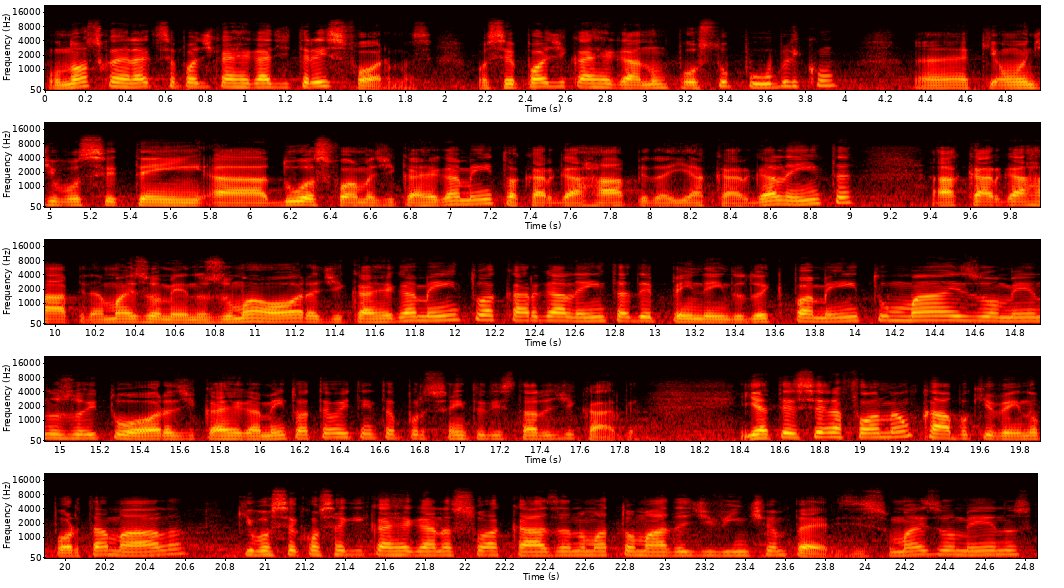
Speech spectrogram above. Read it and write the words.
O nosso carregamento você pode carregar de três formas. Você pode carregar num posto público, é, que é onde você tem ah, duas formas de carregamento, a carga rápida e a carga lenta. A carga rápida, mais ou menos uma hora de carregamento. A carga lenta, dependendo do equipamento, mais ou menos oito horas de carregamento, até 80% de estado de carga. E a terceira forma é um cabo que vem no porta-mala, que você consegue carregar na sua casa numa tomada de 20 amperes. Isso mais ou menos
